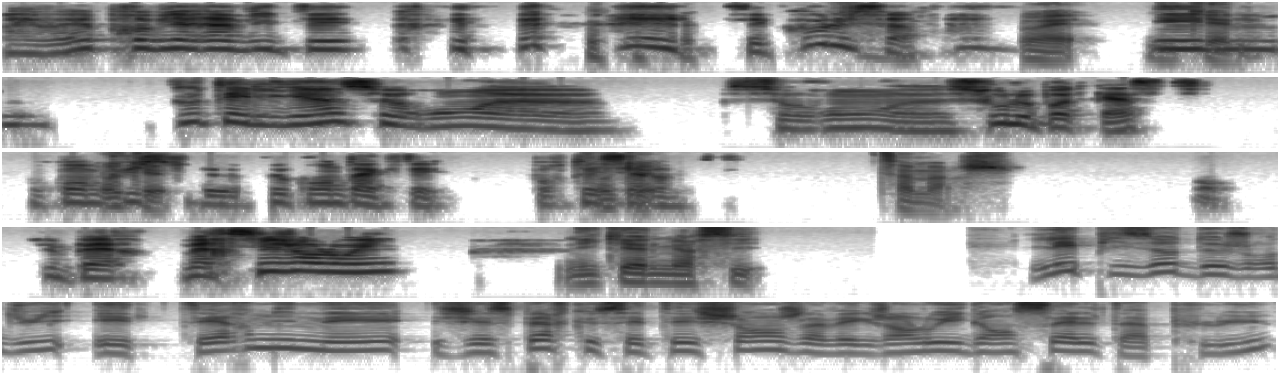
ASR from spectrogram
ouais, ouais, premier invité. C'est cool ça. Ouais, Et tous tes liens seront, seront sous le podcast pour qu'on puisse te, te contacter pour tes services. ça marche. Bon, super. Merci Jean-Louis. Nickel, merci. L'épisode d'aujourd'hui est terminé. J'espère que cet échange avec Jean-Louis Gancel t'a plu.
